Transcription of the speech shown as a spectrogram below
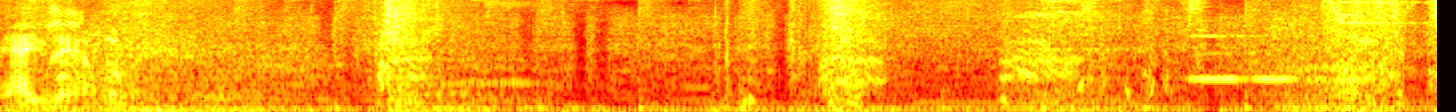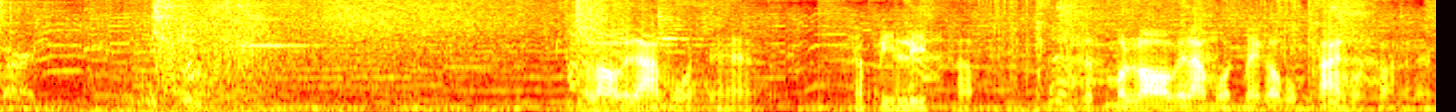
แพ้อยู่แล้ว รอเวลาหมดนะฮะสปิริตครับจะรอเวลาหมดไม่ก็ผมตายหมดก่อนแล้วกัน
